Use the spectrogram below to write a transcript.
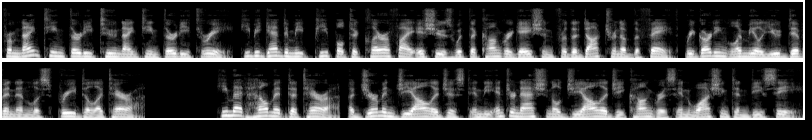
From 1932–1933, he began to meet people to clarify issues with the Congregation for the Doctrine of the Faith, regarding le milieu divin and l'esprit de la terre. He met Helmut de Terra, a German geologist in the International Geology Congress in Washington, D.C.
